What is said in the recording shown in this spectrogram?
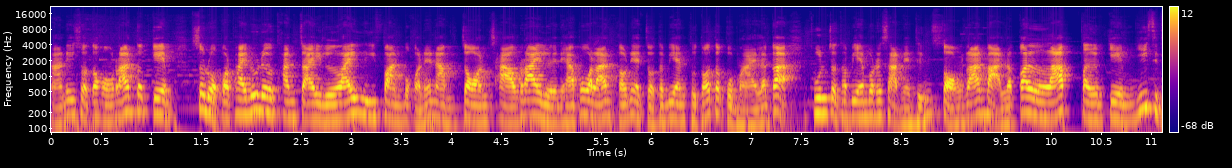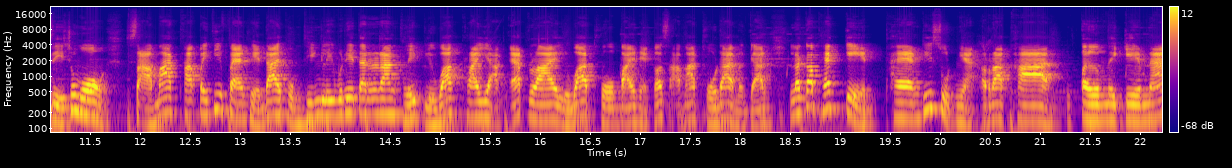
หาในส่วนตัวของร้านตัวเกมสะดวกปลอดภัยรวดเร็วทันใจไร้รีฟันบอกก่อนแนะนำจอนชาวไร่เลยนะครับเพราะว่าร้านเขาเนี่ยจดทะเบียนถูกต้องตามกฎหมาย แล้วก็ทุนจดทะเบียนบริษัทเนี่ยถึง 2 ล้านบาท แล้วก็รับเติมเกม 24 ชั่วโมง สามารถทักไปที่แฟนเพจได้ผมทิ้งลิงก์ไว้ที่ใต้ล่างคลิป หรือว่าใครอยากแอดไลน์หรือว่าโทรไปเนี่ยก็สามารถโทรได้เหมือนกัน แล้วก็แพ็กเกจแพงที่สุดเนี่ยราคาเติมในเกมนะ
